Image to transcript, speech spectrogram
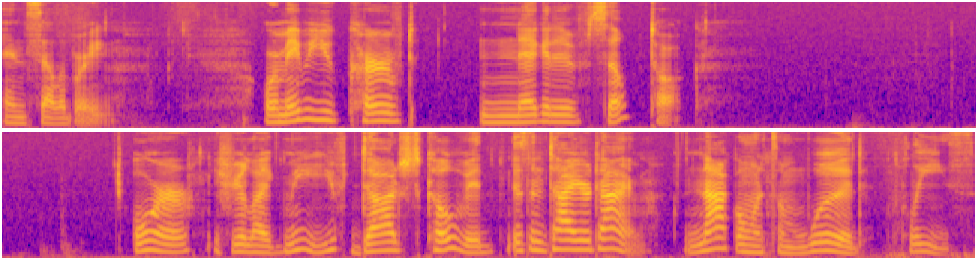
and celebrate. Or maybe you curved negative self talk. Or if you're like me, you've dodged COVID this entire time. Knock on some wood, please.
